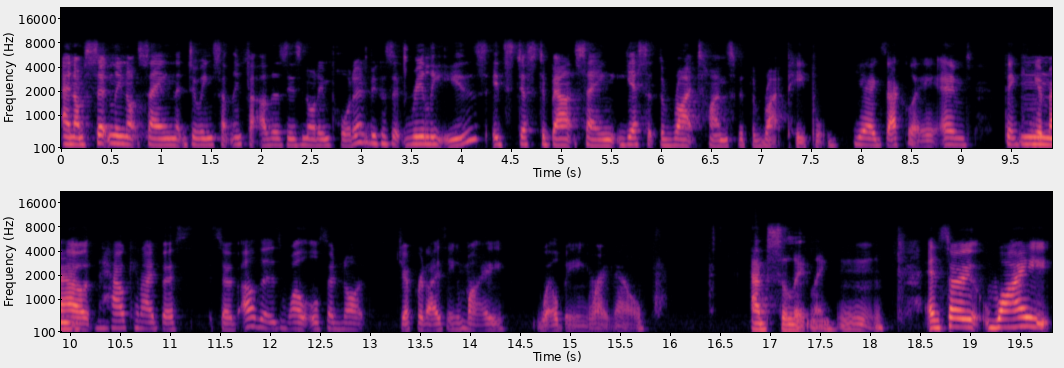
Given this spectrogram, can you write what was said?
And I'm certainly not saying that doing something for others is not important because it really is. It's just about saying yes at the right times with the right people. Yeah, exactly. And thinking mm. about how can I best serve others while also not jeopardizing my well being right now. Absolutely. Mm. And so, why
